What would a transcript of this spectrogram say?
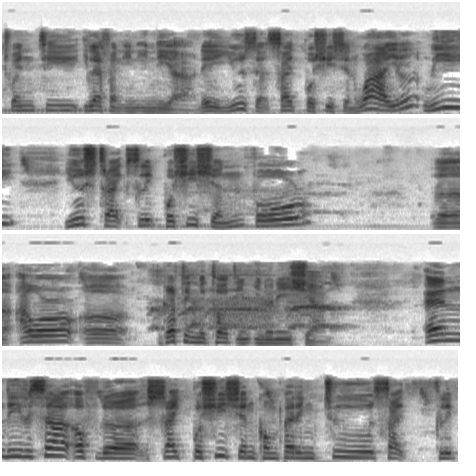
2011 in India. They use a side position while we use strike slip position for uh, our uh, grafting method in Indonesia. And the result of the strike position comparing two side slip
